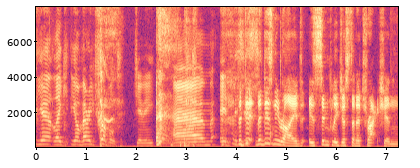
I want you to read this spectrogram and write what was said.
You're like you're very troubled, Jimmy. Um, it, this The, Di- the Disney ride is simply just an attraction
